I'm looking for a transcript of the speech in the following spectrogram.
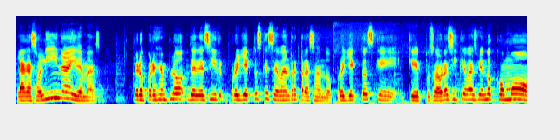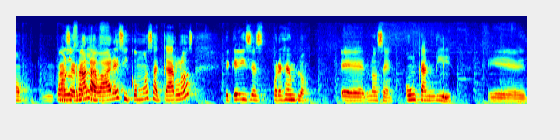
la gasolina y demás. Pero, por ejemplo, de decir proyectos que se van retrasando, proyectos que, que pues ahora sí que vas viendo cómo, mm, ¿Cómo los hacer malabares y cómo sacarlos, de que dices, por ejemplo, eh, no sé, un candil eh,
